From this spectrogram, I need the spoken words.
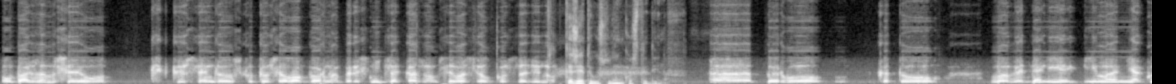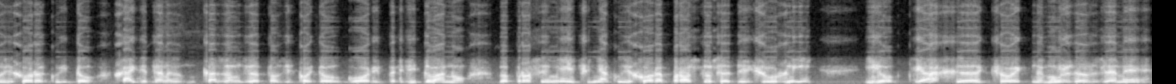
Обаждам се от Кюстендълското село Горна Бресница. Казвам се Васил Костадинов. Кажете, господин Костадинов. А, първо, като въведение, има някои хора, които, хайде да не казвам за този, който говори преди това, но въпросът ми е, че някои хора просто са дежурни и от тях човек не може да вземе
